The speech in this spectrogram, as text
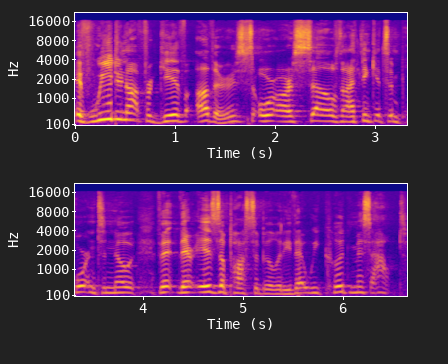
If we do not forgive others or ourselves, and I think it's important to note that there is a possibility that we could miss out.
